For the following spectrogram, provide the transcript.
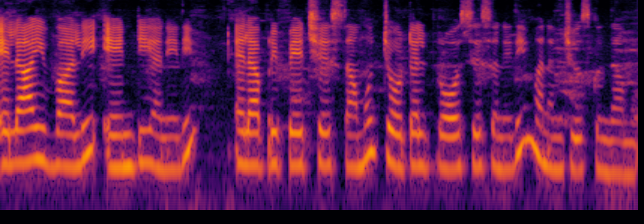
ఎలా ఇవ్వాలి ఏంటి అనేది ఎలా ప్రిపేర్ చేస్తాము టోటల్ ప్రాసెస్ అనేది మనం చూసుకుందాము.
